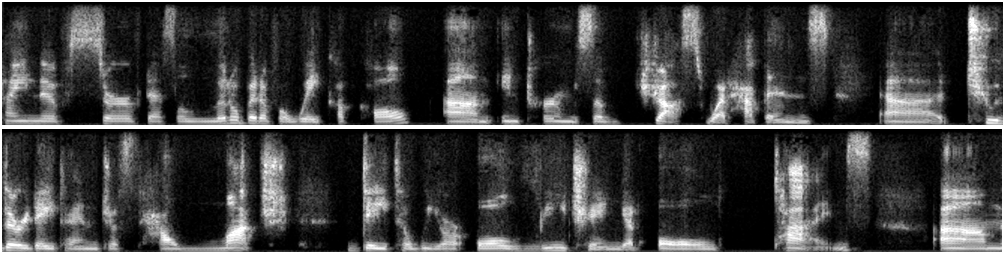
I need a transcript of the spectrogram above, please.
kind of served as a little bit of a wake up call um, in terms of just what happens uh, to their data and just how much data we are all leeching at all times. Um,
